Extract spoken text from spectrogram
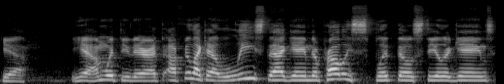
Yeah, yeah, I'm with you there. I, I, feel like at least that game, they'll probably split those Steeler games.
